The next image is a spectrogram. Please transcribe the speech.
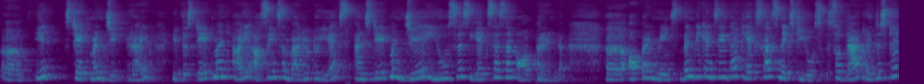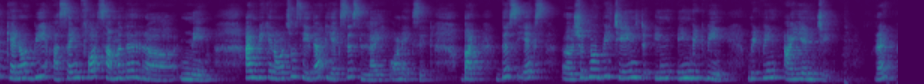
uh, in statement J, right? If the statement I assigns some value to X and statement J uses X as an operand, uh, operand means then we can say that X has next use. So that register cannot be assigned for some other uh, name. And we can also say that X is live on exit. But this X uh, should not be changed in, in between, between I and J, right?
